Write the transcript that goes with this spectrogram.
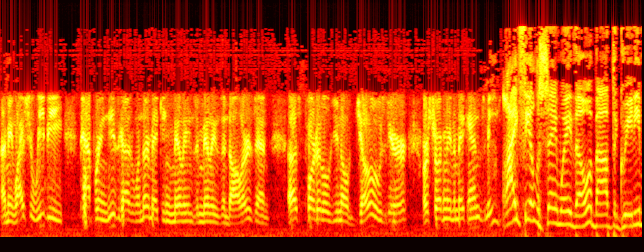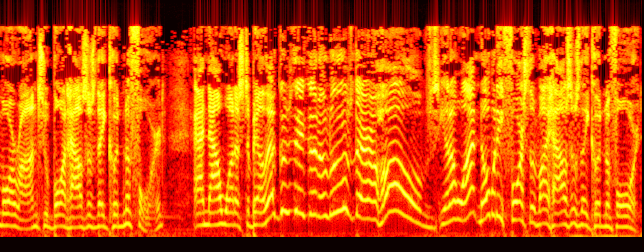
I mean, why should we be pampering these guys when they're making millions and millions of dollars and us poor little, you know, Joes here are struggling to make ends meet? I feel the same way, though, about the greedy morons who bought houses they couldn't afford and now want us to bail them because they're going to lose their homes. You know what? Nobody forced them to buy houses they couldn't afford.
